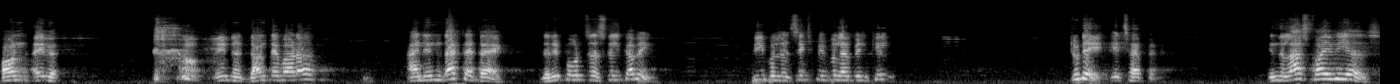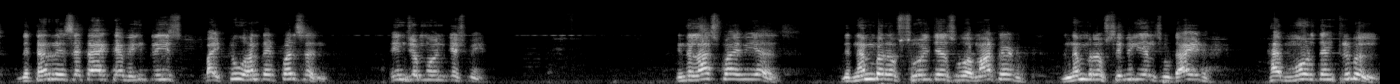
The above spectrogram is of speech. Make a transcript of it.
on a, in Dantewada, and in that attack, the reports are still coming. People, six people have been killed. Today, it's happened. In the last five years, the terrorist attacks have increased by 200% in Jammu and Kashmir. In the last five years, the number of soldiers who were martyred, the number of civilians who died have more than tripled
